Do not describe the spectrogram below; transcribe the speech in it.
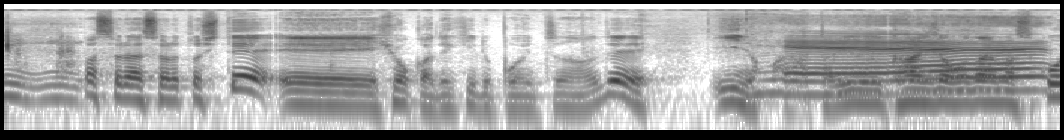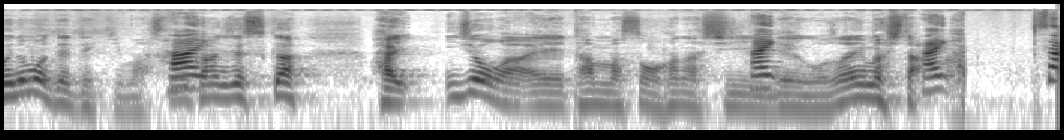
で、まあそれはそれとして、えー、評価できるポイントなのでいいのかな。という感じでございます。こういうのも出てきます。という感じですが、はい、以上が、えー、端末のお話でございました。はいさ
